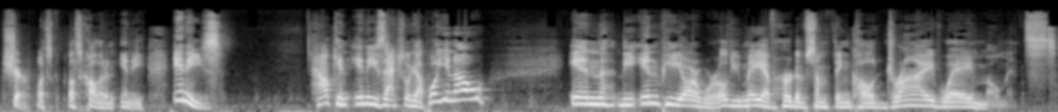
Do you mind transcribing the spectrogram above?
Sure, let's, let's call it an INI. INIs. How can INIs actually help? Well, you know, in the NPR world, you may have heard of something called driveway moments.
